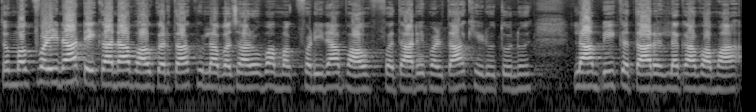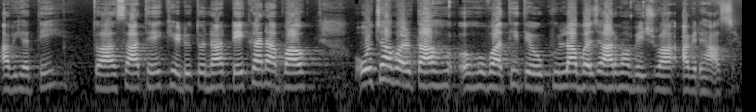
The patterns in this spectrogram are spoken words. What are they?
તો મગફળીના ટેકાના ભાવ કરતાં ખુલ્લા બજારોમાં મગફળીના ભાવ વધારે પડતા ખેડૂતોની લાંબી કતાર લગાવવામાં આવી હતી. તો આ સાથે ખેડૂતોના ટેકાના ભાવ ઓછા વળતા હોવાથી તેઓ ખુલ્લા બજારમાં વેચવા આવી રહ્યા છે.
